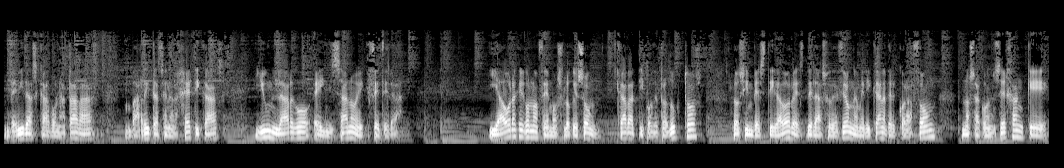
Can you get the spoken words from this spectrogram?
bebidas carbonatadas, barritas energéticas y un largo e insano etcétera. Y ahora que conocemos lo que son cada tipo de productos, los investigadores de la Asociación Americana del Corazón nos aconsejan que,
